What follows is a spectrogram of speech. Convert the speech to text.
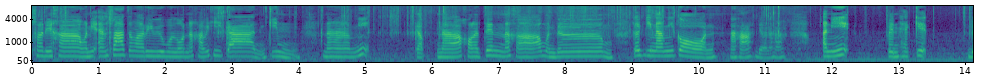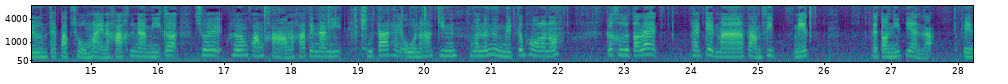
สวัสดีค่ะ วันนี้แอนซ่าจะมารีวิวบนรถนะคะ วิธีการกินนามิกับนาราคอลลาเจนนะคะ เหมือนเดิม ก็กินนามิก่อนนะคะ เดี๋ยวนะคะ อันนี้เป็นแพ็กเกจเดิมแต่ปรับโฉมใหม่นะคะ คือนามิก็ช่วยเพิ่มความขาวนะคะ เป็นนามิกูต้าไทโอนนะคะ กินวันละหนึ่งเม็ดก็พอแล้วเนาะก็คือตอนแรกแพ็กเกจมา 30 เม็ดแต่ตอนนี้เปลี่ยนละ เป็น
